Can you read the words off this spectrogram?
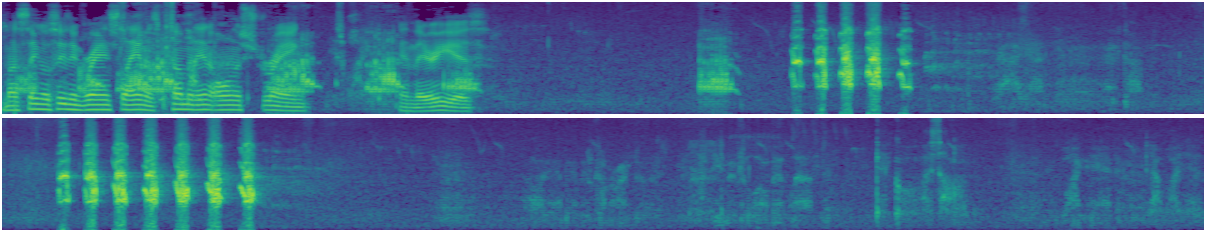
My single season grand slam is coming in on a string, and there he is. Okay, cool. I saw him. Whitehead. Yeah, whitehead.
